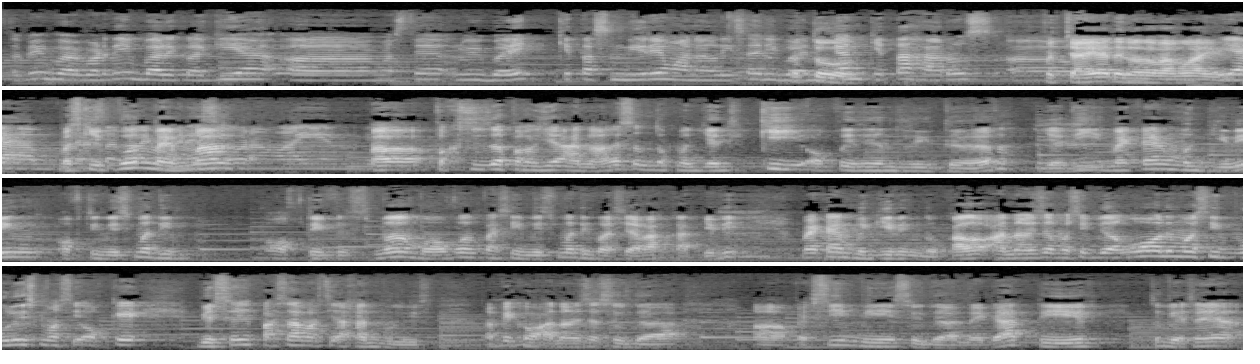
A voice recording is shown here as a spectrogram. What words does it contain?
Tapi ber- berarti balik lagi ya, eh, maksudnya lebih baik kita sendiri yang menganalisa dibandingkan Betul. kita harus eh, Percaya dengan orang lain. Ya, Meskipun memang orang lain. gitu. uh, pekerja pekerja analis untuk menjadi key opinion leader. Jadi Hmm. mereka yang menggiring optimisme di optimisme maupun pesimisme di masyarakat. Jadi mereka yang bergiring tuh. Kalau analisa masih bilang oh ini masih bullish masih oke, biasanya pasar masih akan bullish. Tapi kalau analisa sudah uh, pesimis, sudah negatif, itu biasanya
